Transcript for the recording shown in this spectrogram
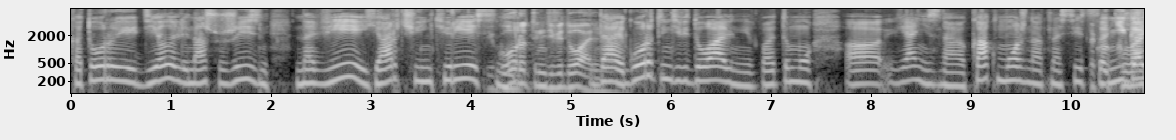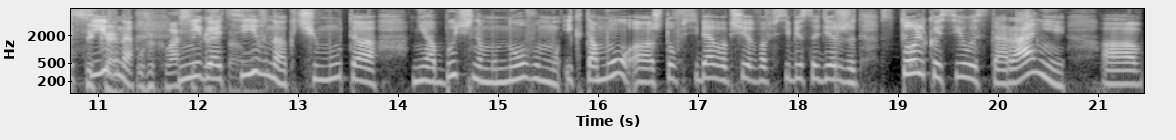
которые делали нашу жизнь новее, ярче, интереснее. И город индивидуальный. Да, и город индивидуальный. Поэтому а, я не знаю, как можно относиться Такой негативно, негативно к чему-то необычному, новому новому и к тому, а, что в себя вообще в себе содержит столько сил и стараний, а,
